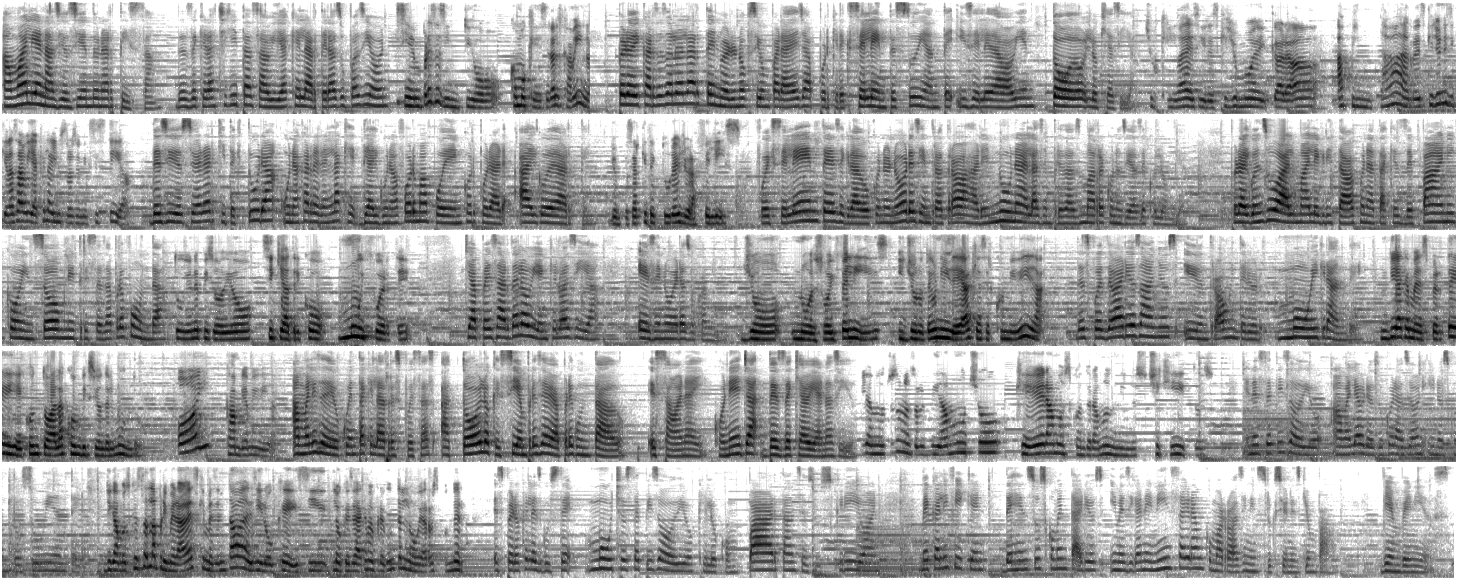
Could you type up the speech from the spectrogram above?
Amalia nació siendo una artista. Desde que era chiquita sabía que el arte era su pasión. Siempre se sintió como que ese era el camino. Pero dedicarse solo al arte no era una opción para ella porque era excelente estudiante y se le daba bien todo lo que hacía. Yo qué iba a decir es que yo me voy a dedicar a, a pintar, es que yo ni siquiera sabía que la ilustración existía. Decidió estudiar arquitectura, una carrera en la que de alguna forma podía incorporar algo de arte. Yo empecé arquitectura y yo era feliz. Fue excelente, se graduó con honores y entró a trabajar en una de las empresas más reconocidas de Colombia. Pero algo en su alma le gritaba con ataques de pánico, insomnio y tristeza profunda. Tuve un episodio psiquiátrico muy fuerte. Que a pesar de lo bien que lo hacía, ese no era su camino. Yo no soy feliz y yo no tengo ni idea qué hacer con mi vida. Después de varios años y de un trabajo interior muy grande. Un día que me desperté y dije con toda la convicción del mundo, hoy cambia mi vida. Amalie se dio cuenta que las respuestas a todo lo que siempre se había preguntado estaban ahí, con ella desde que había nacido. Y a nosotros nos olvida mucho que éramos cuando éramos niños chiquitos. En este episodio, Amalie abrió su corazón y nos contó su vida entera. Digamos que esta es la primera vez que me sentaba a decir, ok, si lo que sea que me pregunten lo voy a responder. Espero que les guste mucho este episodio, que lo compartan, se suscriban, me califiquen, dejen sus comentarios y me sigan en Instagram como arroba sin instrucciones-bajo. Bienvenidos.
